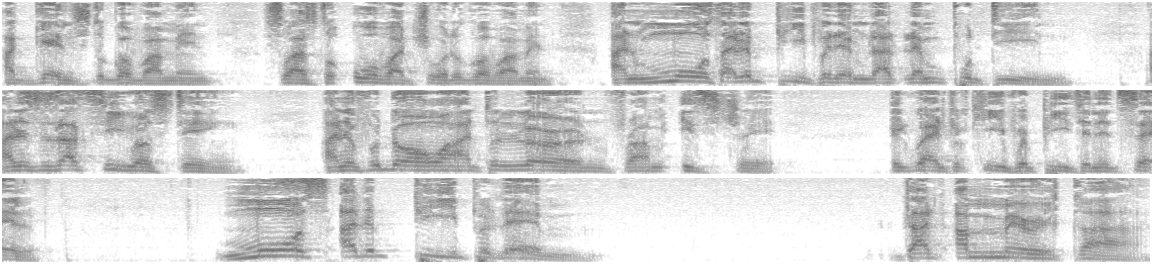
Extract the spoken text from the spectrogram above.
against the government so as to overthrow the government. And most of the people them that them put in, and this is a serious thing. And if we don't want to learn from history, it's going to keep repeating itself. Most of the people them that America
